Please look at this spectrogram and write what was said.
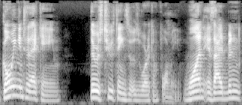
Going into that game, there was two things that was working for me. One is I'd been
